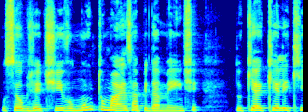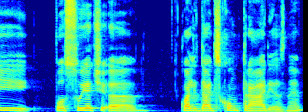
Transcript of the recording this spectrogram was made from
o seu objetivo muito mais rapidamente do que aquele que possui uh, qualidades contrárias, né?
